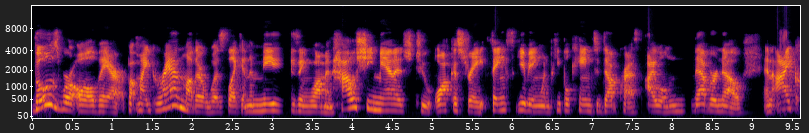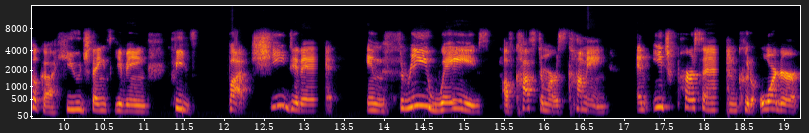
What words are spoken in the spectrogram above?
those were all there. But my grandmother was like an amazing woman. How she managed to orchestrate Thanksgiving when people came to Dovecrest, I will never know. And I cook a huge Thanksgiving feast, but she did it in three waves of customers coming and each person could order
